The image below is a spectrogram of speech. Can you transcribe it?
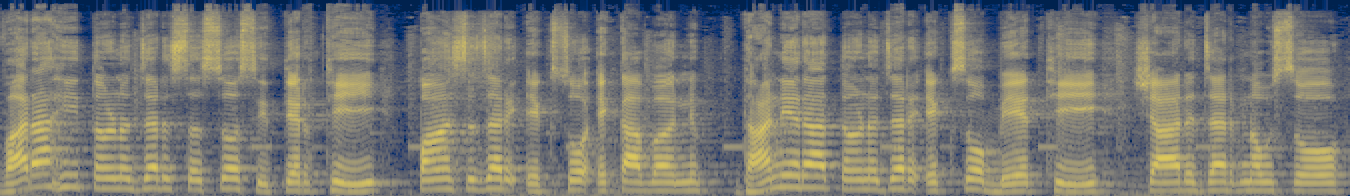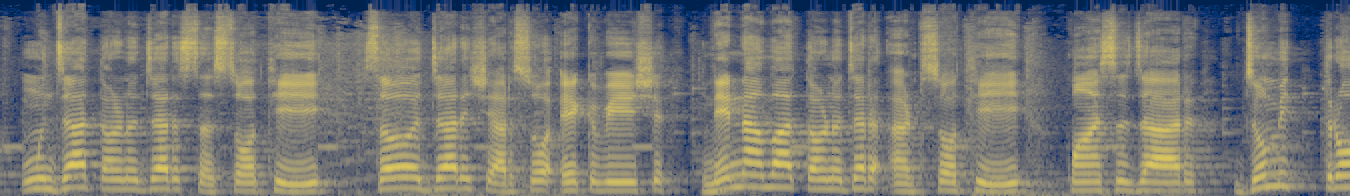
વારાહી ત્રણ હજાર છસો સિત્તેરથી પાંચ હજાર એકસો એકાવન, ધાનેરા ત્રણ હજાર એકસો બેથી ચાર હજાર નવસો, ઊંઝા ત્રણ હજાર છસોથી છ હજાર ચારસો એકવીસ, નેનાવા ત્રણ હજાર આઠસોથી પાંચ હજાર. જો મિત્રો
